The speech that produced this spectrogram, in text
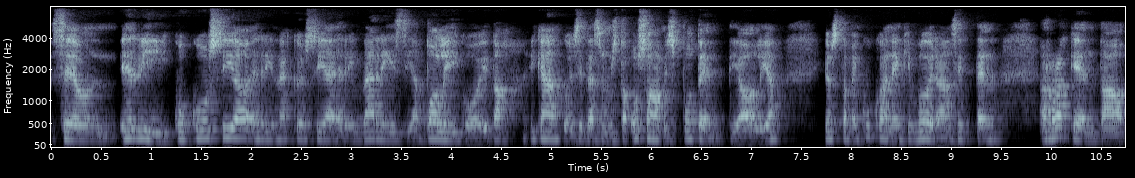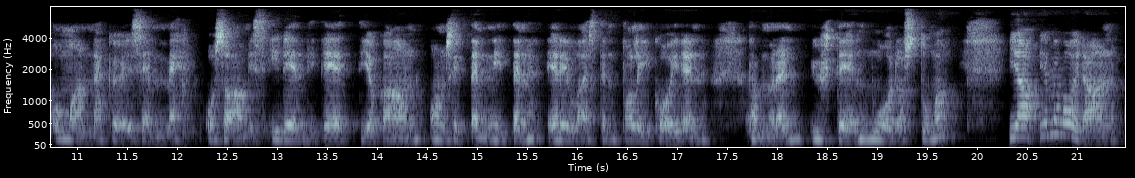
Se on eri kokoisia, erinäköisiä, eri värisiä palikoita, ikään kuin sitä semmoista osaamispotentiaalia, josta me kukainenkin voidaan sitten rakentaa oman näköisemme osaamisidentiteetti, joka on, on sitten niiden erilaisten palikoiden tämmöinen yhteen muodostuma. Ja, ja me voidaan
